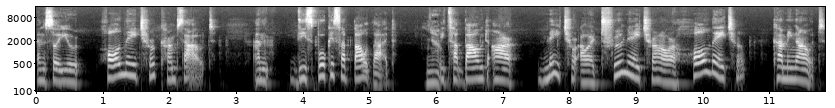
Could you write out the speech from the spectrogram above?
and so your whole nature comes out and this book is about that yeah. it's about our nature our true nature our whole nature coming out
